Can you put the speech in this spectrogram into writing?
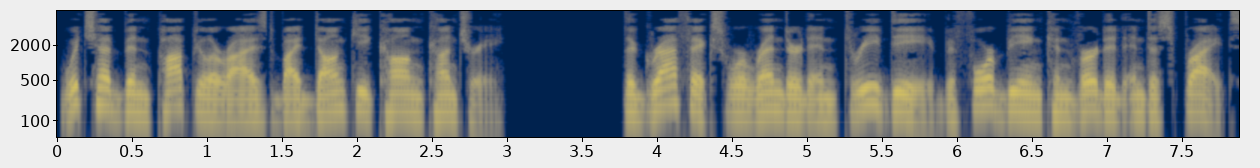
which had been popularized by Donkey Kong Country. The graphics were rendered in 3D before being converted into sprites.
